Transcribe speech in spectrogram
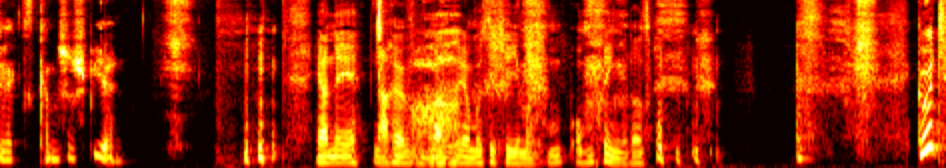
direkt, kannst du spielen. ja, nee, nachher, oh. nachher muss ich hier jemanden um, umbringen oder so. Gut.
